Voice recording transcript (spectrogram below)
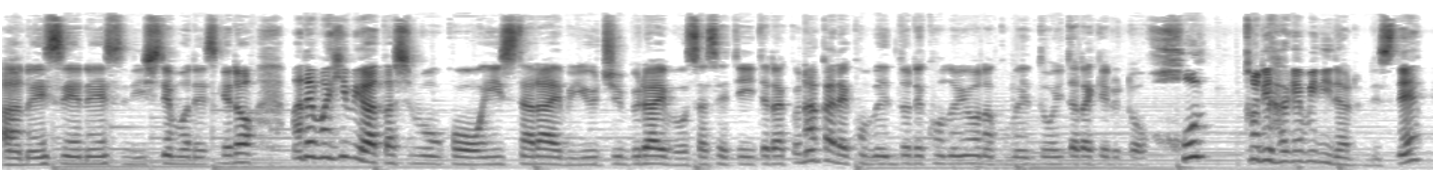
あの、SNS にしてもですけど、まあでも日々私もこう、インスタライブ、YouTube ライブをさせていただく中でコメントでこのようなコメントをいただけると本当に励みになるんですね。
